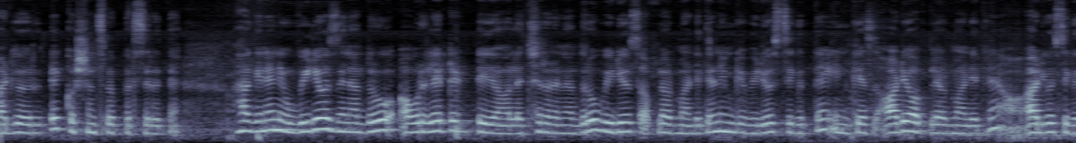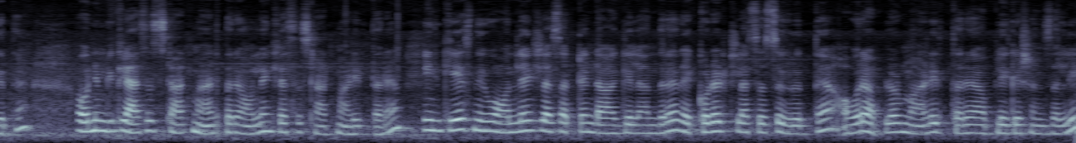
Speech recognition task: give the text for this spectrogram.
ಆಡಿಯೋ ಇರುತ್ತೆ ಕ್ವಶನ್ಸ್ ಪೇಪರ್ಸ್ ಇರುತ್ತೆ. ಹಾಗೆಯೇ ನೀವು ವೀಡಿಯೋಸ್ ಏನಾದರೂ ಅವ್ರ ರಿಲೇಟೆಡ್ ಲೆಕ್ಚರರ್ ಏನಾದರೂ ವೀಡಿಯೋಸ್ ಅಪ್ಲೋಡ್ ಮಾಡಿದರೆ ನಿಮಗೆ ವೀಡಿಯೋಸ್ ಸಿಗುತ್ತೆ. ಇನ್ ಕೇಸ್ ಆಡಿಯೋ ಅಪ್ಲೋಡ್ ಮಾಡಿದರೆ ಆಡಿಯೋ ಸಿಗುತ್ತೆ. ಅವ್ರು ನಿಮಗೆ ಕ್ಲಾಸಸ್ ಸ್ಟಾರ್ಟ್ ಮಾಡ್ತಾರೆ ಆನ್ಲೈನ್ ಕ್ಲಾಸಸ್ ಸ್ಟಾರ್ಟ್ ಮಾಡಿರ್ತಾರೆ. ಇನ್ ಕೇಸ್ ನೀವು ಆನ್ಲೈನ್ ಕ್ಲಾಸ್ ಅಟೆಂಡ್ ಆಗಿಲ್ಲ ಅಂದರೆ ರೆಕಾರ್ಡೆಡ್ ಕ್ಲಾಸಸ್ ಇರುತ್ತೆ. ಅವರೇ ಅಪ್ಲೋಡ್ ಮಾಡಿರ್ತಾರೆ ಅಪ್ಲಿಕೇಶನ್ಸಲ್ಲಿ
